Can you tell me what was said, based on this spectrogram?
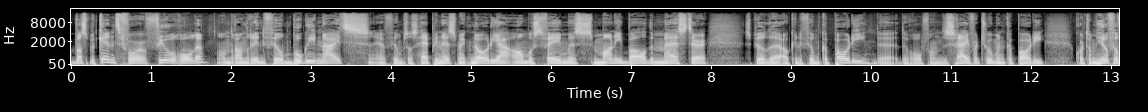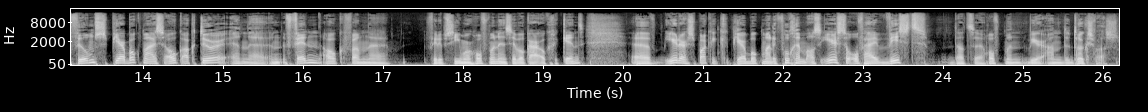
was bekend voor veel rollen, onder andere in de film Boogie Nights, eh, films als Happiness, Magnolia, Almost Famous, Moneyball, The Master. Speelde ook in de film Capote, de, de rol van de schrijver Truman Capote. Kortom, heel veel films. Pierre Bokma is ook acteur en eh, een fan ook van Philip Seymour Hoffman en ze hebben elkaar ook gekend. Eerder sprak ik Pierre Bokma ik vroeg hem als eerste of hij wist dat Hoffman weer aan de drugs was.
